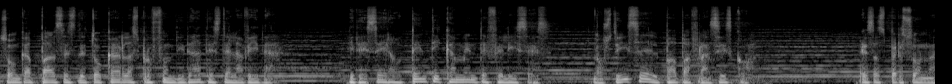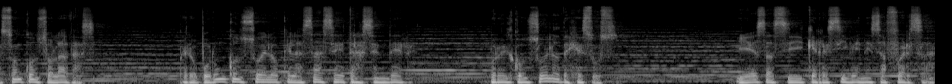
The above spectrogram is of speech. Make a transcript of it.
Son capaces de tocar las profundidades de la vida y de ser auténticamente felices, nos dice el Papa Francisco. Esas personas son consoladas pero por un consuelo que las hace trascender, por el consuelo de Jesús. Y es así que reciben esa fuerza,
